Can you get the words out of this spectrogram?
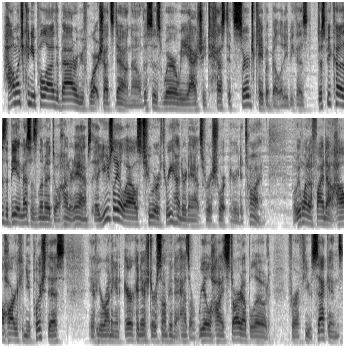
how much can you pull out of the battery before it shuts down? Now, this is where we actually test its surge capability because just because the BMS is limited to 100 amps, it usually allows two or 300 amps for a short period of time. But we want to find out how hard can you push this if you're running an air conditioner or something that has a real high startup load for a few seconds.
